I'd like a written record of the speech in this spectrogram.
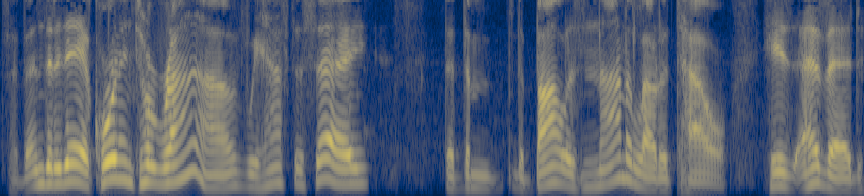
So at the end of the day, according to Rav, we have to say that the, the Baal is not allowed to tell his Eved,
